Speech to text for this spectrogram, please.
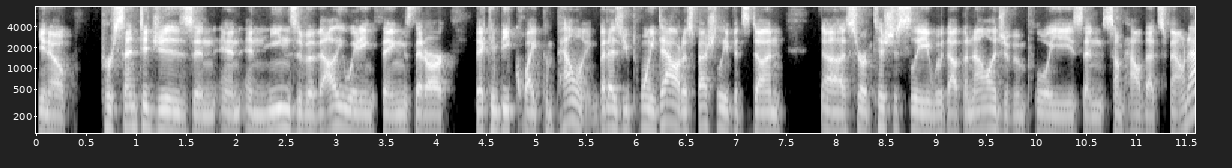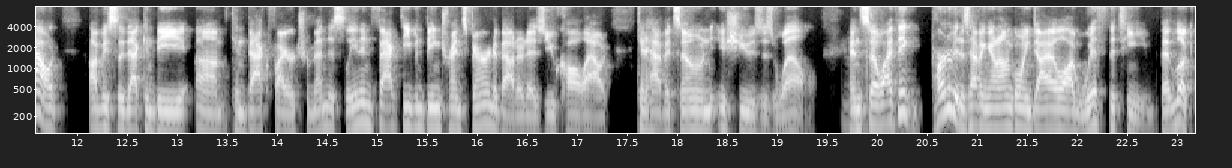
you know percentages and and and means of evaluating things that are that can be quite compelling. But as you point out, especially if it's done uh, surreptitiously without the knowledge of employees and somehow that's found out, obviously that can be um, can backfire tremendously. And in fact, even being transparent about it, as you call out, can have its own issues as well. And so I think part of it is having an ongoing dialogue with the team that look,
